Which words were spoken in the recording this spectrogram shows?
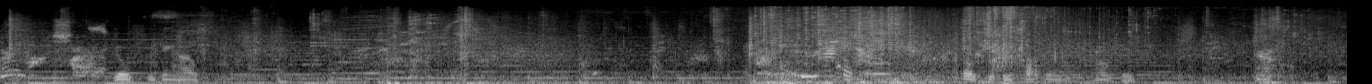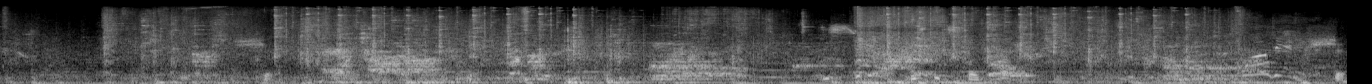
Let's go freaking out. Oh shit, there's something. Okay. Shit. This, this thing's so tough. Shit.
